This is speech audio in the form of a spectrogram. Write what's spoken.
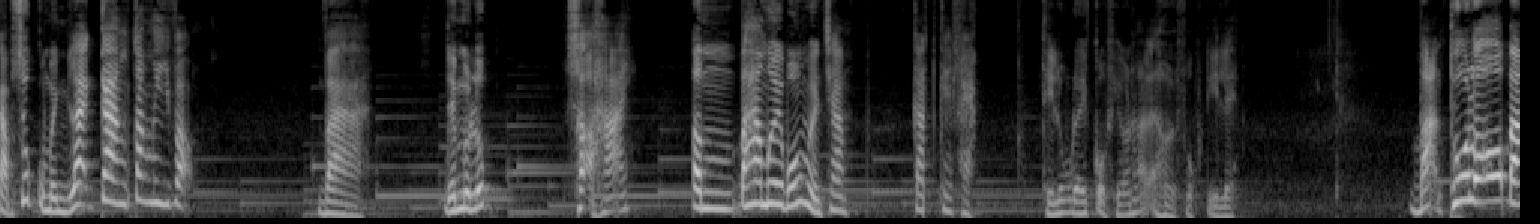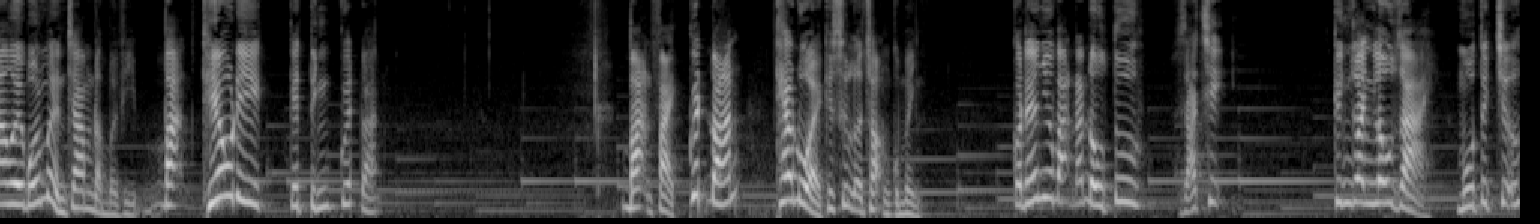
cảm xúc của mình lại càng tăng hy vọng và đến một lúc sợ hãi âm 30 40% cắt cái phẹt thì lúc đấy cổ phiếu nó lại hồi phục đi lên. Bạn thua lỗ 30 40% là bởi vì bạn thiếu đi cái tính quyết đoán. Bạn phải quyết đoán theo đuổi cái sự lựa chọn của mình. Còn nếu như bạn đã đầu tư giá trị, kinh doanh lâu dài, mua tích trữ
